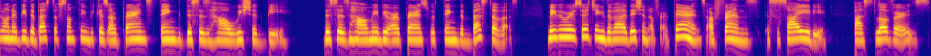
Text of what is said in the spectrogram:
we want to be the best of something because our parents think this is how we should be. This is how maybe our parents would think the best of us. Maybe we're searching the validation of our parents, our friends, society, past lovers.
